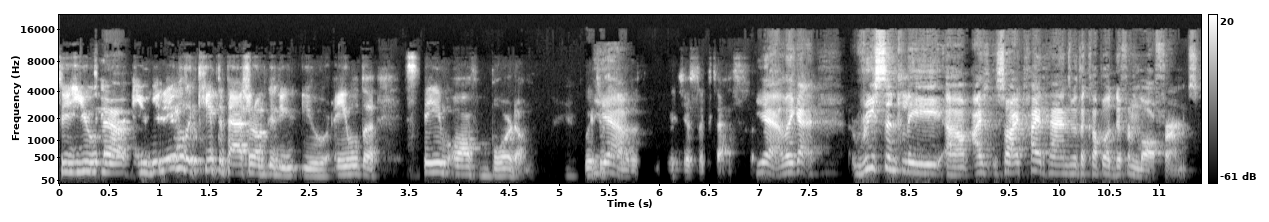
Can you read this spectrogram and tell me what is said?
So you yeah. you've been able to keep the passion up because you you were able to stave off boredom which yeah. is kind of which is success. Yeah like I, recently um, i so i tied hands with a couple of different law firms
